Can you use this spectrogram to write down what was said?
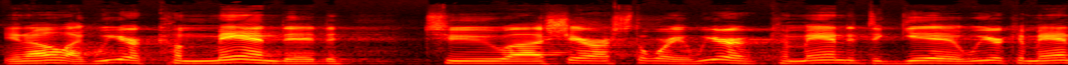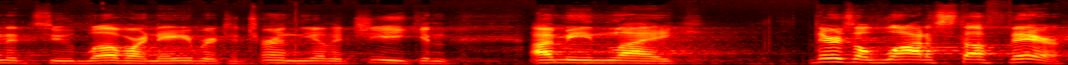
You know, like we are commanded to uh, share our story. We are commanded to give. We are commanded to love our neighbor, to turn the other cheek. And I mean, like, there's a lot of stuff there.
